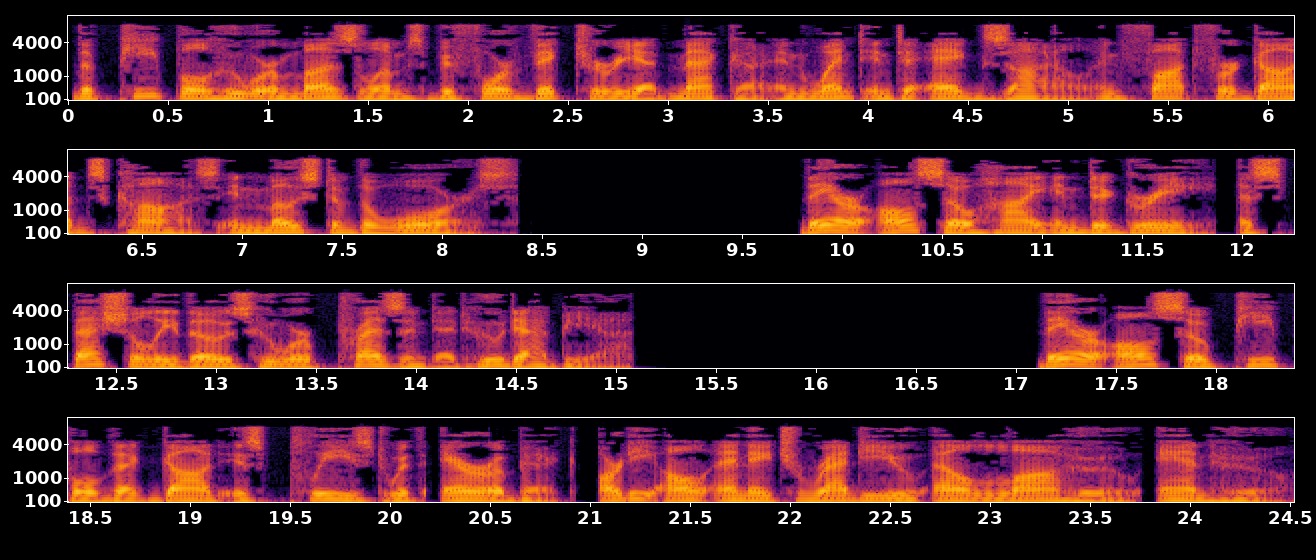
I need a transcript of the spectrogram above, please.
The people who were Muslims before victory at Mecca and went into exile and fought for God's cause in most of the wars. They are also high in degree, especially those who were present at Hudaybiyah. They are also people that God is pleased with Arabic, Arti al nh radiu el lahu anhu.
